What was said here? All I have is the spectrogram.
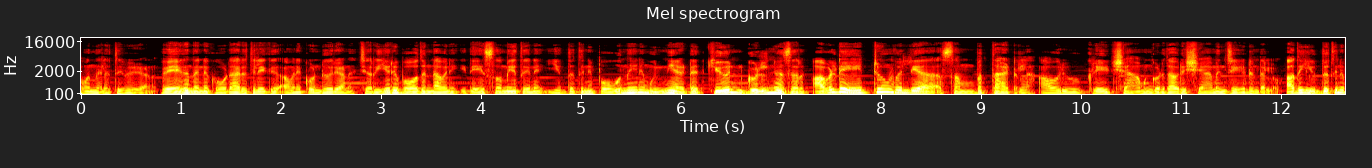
അവൻ നിലത്ത് വീഴുകയാണ്. വേഗം തന്നെ കൂടാരത്തിലേക്ക് അവനെ കൊണ്ടുവരികയാണ്. ചെറിയൊരു ബോധം ഉണ്ട് അവന്. ഇതേ സമയത്ത് തന്നെ യുദ്ധത്തിന് പോകുന്നതിന് മുന്നേ ആയിട്ട് ക്യൂൻ ഗുൽനസർ അവളുടെ ഏറ്റവും വലിയ സമ്പത്തായിട്ടുള്ള ആ ഒരു ഗ്രേറ്റ് ക്ഷാമം കൊടുത്ത ആ ഒരു ക്ഷാമം ചെയ്തിട്ടുണ്ടല്ലോ. അത് യുദ്ധത്തിന്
